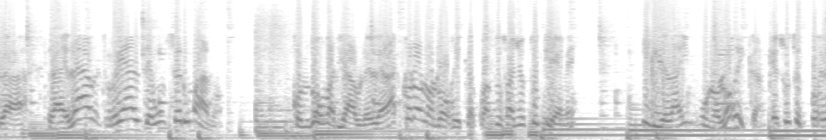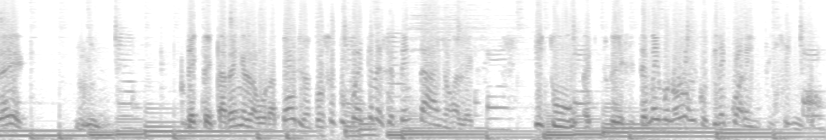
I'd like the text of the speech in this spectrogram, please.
la, edad real de un ser humano con dos variables, la edad cronológica, cuántos años tú tienes, y la edad inmunológica, que eso se puede mm, detectar en el laboratorio. Entonces tú puedes tener 70 años, Alex, y tu el sistema inmunológico tiene 45.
